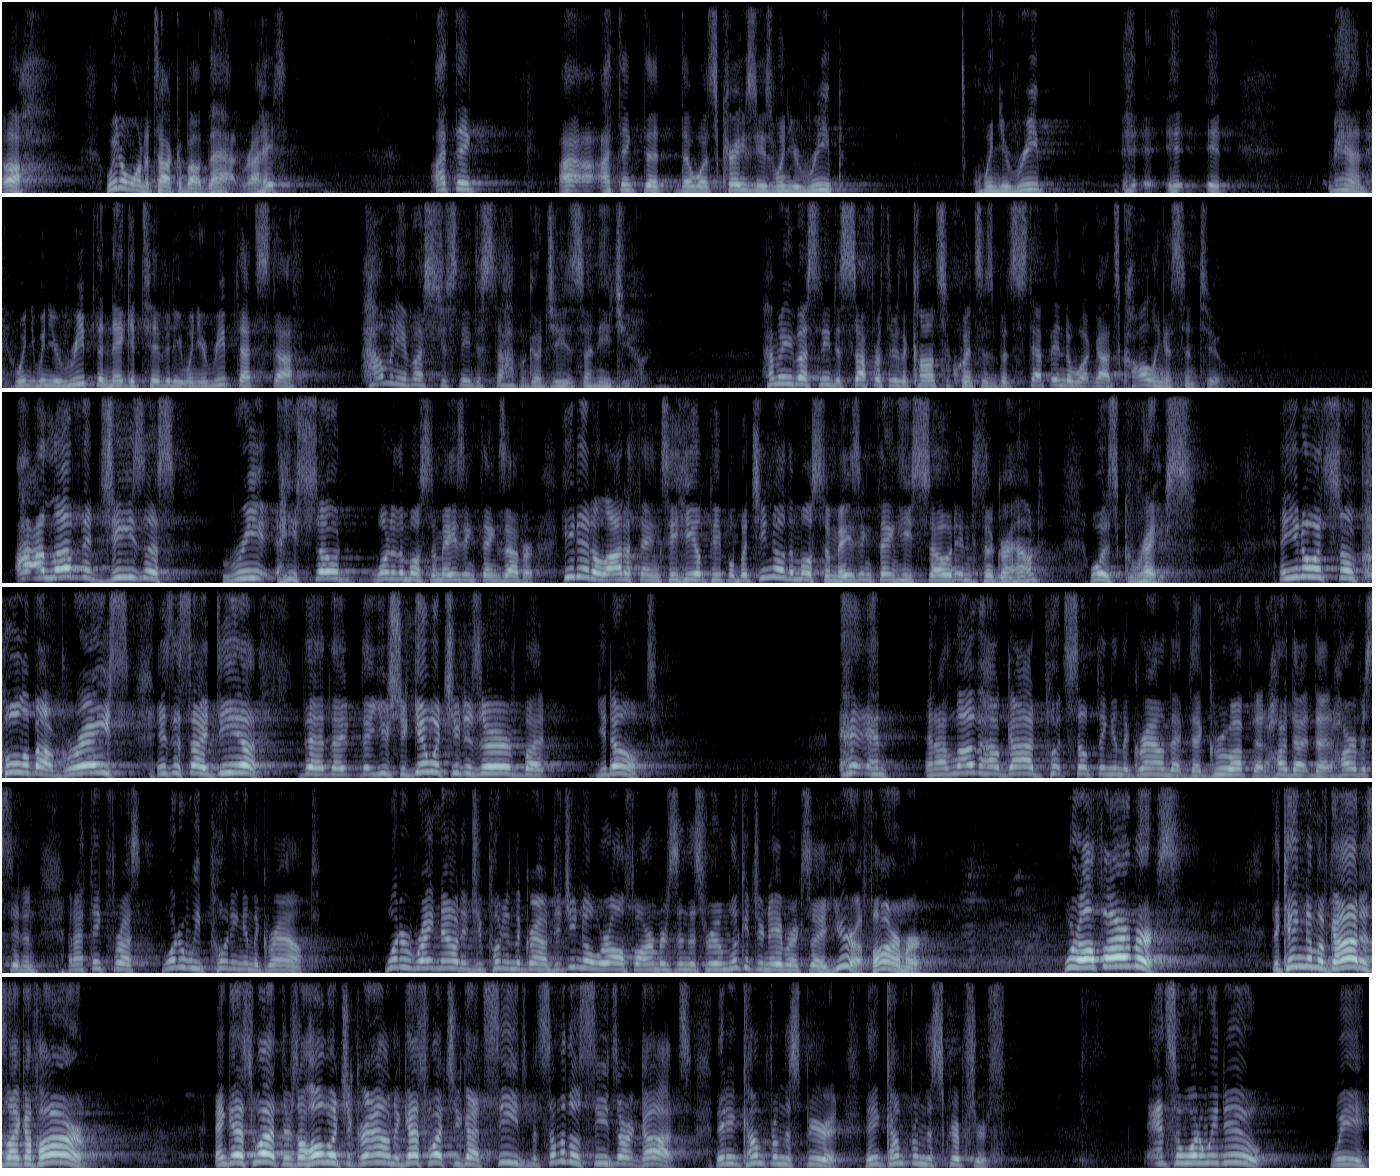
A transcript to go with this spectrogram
oh, we don't want to talk about that, right? I think, I, I think that, that what's crazy is when you reap, when you reap, it, it, it man, when, when you reap the negativity, when you reap that stuff, how many of us just need to stop and go, Jesus, I need you? How many of us need to suffer through the consequences but step into what God's calling us into? I, love that Jesus re, he sowed one of the most amazing things ever. He did a lot of things. He healed people, but you know the most amazing thing he sowed into the ground was grace. And you know what's so cool about grace is this idea that, that, that you should get what you deserve, but you don't. And, and, and, I love how God put something in the ground that, that grew up, that, har- that, that harvested. And, and I think for us, what are we putting in the ground? What are right now did you put in the ground? Did you know we're all farmers in this room? Look at your neighbor and say, You're a farmer. We're all farmers. The kingdom of God is like a farm. And guess what? There's a whole bunch of ground, and guess what? You got seeds, but some of those seeds aren't God's. They didn't come from the Spirit, they didn't come from the scriptures. And so, what do we do? We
